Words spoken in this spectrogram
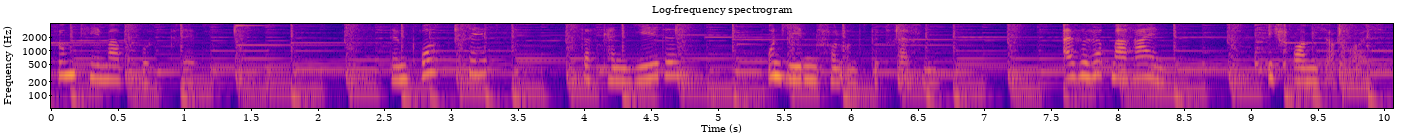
zum Thema Brustkrebs. Denn Brustkrebs, das kann jede und jeden von uns betreffen. Also hört mal rein. Ich freue mich auf euch.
